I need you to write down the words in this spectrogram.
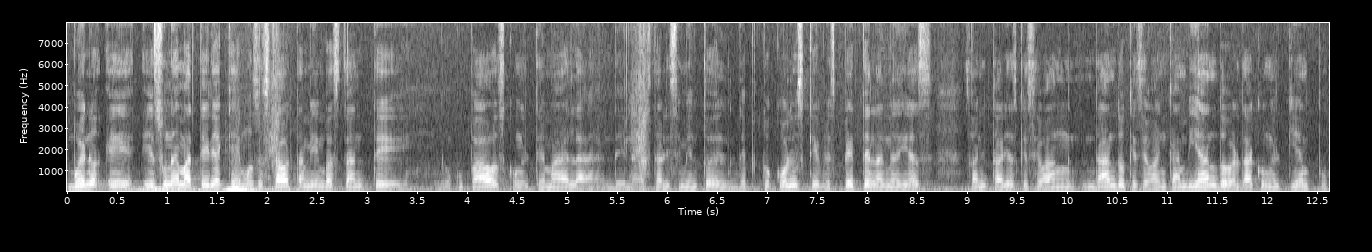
Bueno, eh, es una materia que hemos estado también bastante ocupados con el tema del de establecimiento de, protocolos que respeten las medidas sanitarias que se van dando, que se van cambiando, ¿verdad?, con el tiempo.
